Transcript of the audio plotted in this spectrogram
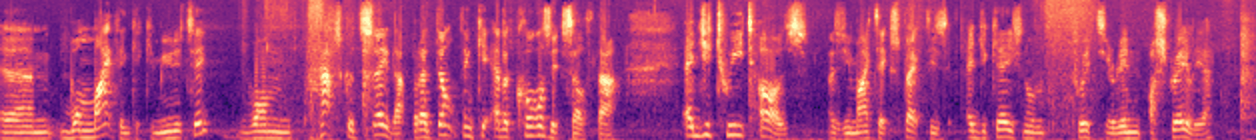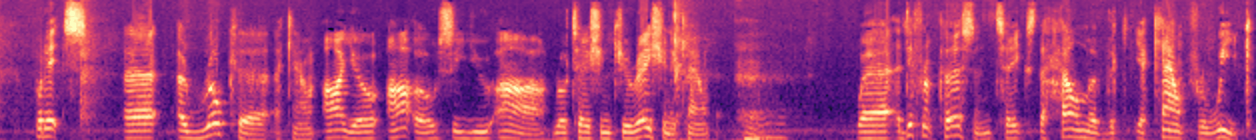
um, one might think a community, one perhaps could say that, but I don't think it ever calls itself that. EduTweet Oz, as you might expect, is educational Twitter in Australia, but it's uh, a ROCUR account, R O C U R, rotation curation account, where a different person takes the helm of the account for a week,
